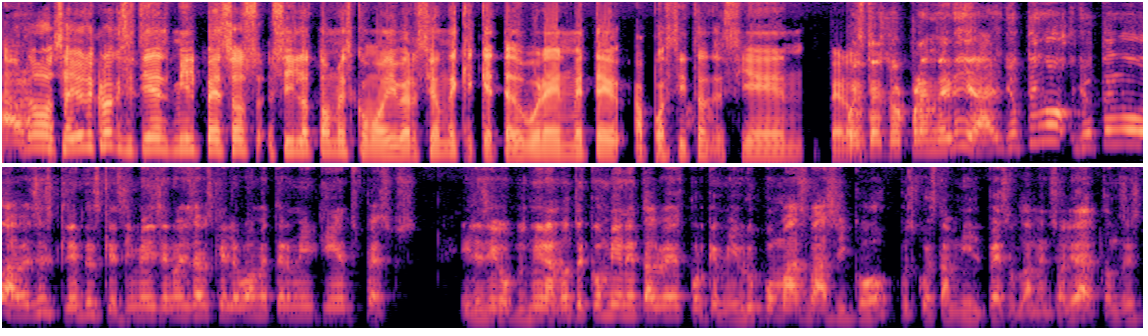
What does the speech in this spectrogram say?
Ahora, No, o sea, yo creo que si tienes mil pesos, sí lo tomes como diversión de que, que te duren, mete apuestitas de 100, pero Pues te sorprendería. ¿eh? Yo tengo, yo tengo a veces clientes que sí me dicen, oye, ¿sabes qué? Le voy a meter 1500 pesos. Y les digo, pues mira, no te conviene tal vez porque mi grupo más básico, pues cuesta mil pesos la mensualidad. Entonces,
